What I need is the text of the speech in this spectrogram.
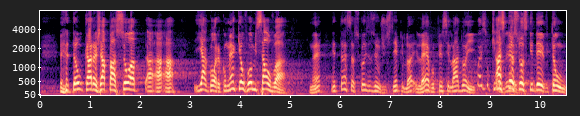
então o cara já passou a, a, a e agora, como é que eu vou me salvar? Né? Então essas coisas eu sempre levo para esse lado aí. As pessoas que estão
